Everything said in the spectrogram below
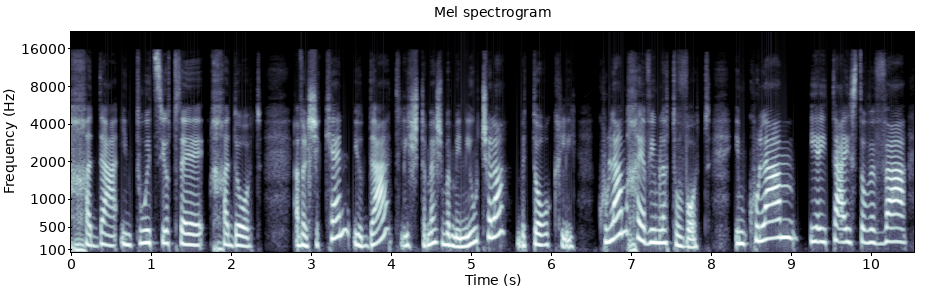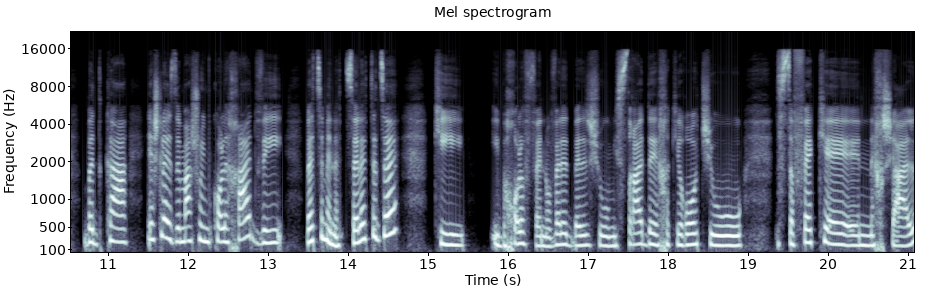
חדה, אינטואיציות אה, חדות, אבל שכן יודעת להשתמש במיניות שלה בתור כלי. כולם חייבים לה טובות. עם כולם היא הייתה, הסתובבה, בדקה, יש לה איזה משהו עם כל אחד, והיא בעצם מנצלת את זה, כי היא בכל אופן עובדת באיזשהו משרד אה, חקירות שהוא ספק נכשל,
